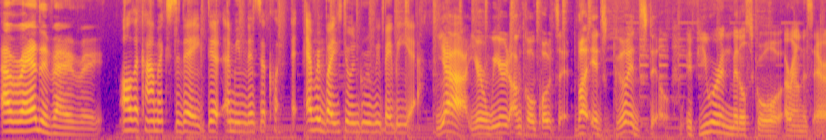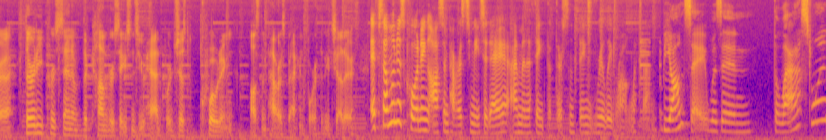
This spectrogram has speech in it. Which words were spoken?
I'm Randy, baby. All the comics today, did, I mean, it's a, cl- everybody's doing groovy, baby, yeah. Yeah, your weird uncle quotes it, but it's good still. If you were in middle school around this era, 30% of the conversations you had were just quoting Austin Powers back and forth at each other. If someone is quoting Austin Powers to me today, I'm gonna think that there's something really wrong with them. Beyonce was in the last one.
